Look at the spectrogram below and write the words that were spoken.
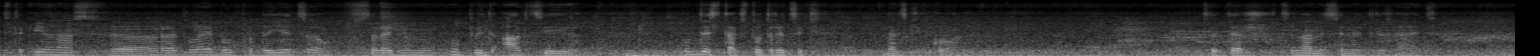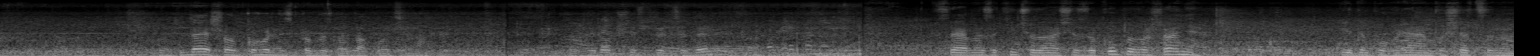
Ось такий у нас е, Red Label продається в середньому ну, під акцією. Ну, десь так, 130 данських крон. Це теж ціна не сильно відрізняється. Виглядає, що алкоголь десь приблизно однакова ціна. Огірок 6,39. Все, ми закінчили наші закупи в Ашані. Їдемо погуляємо по Щецину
